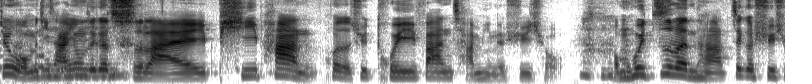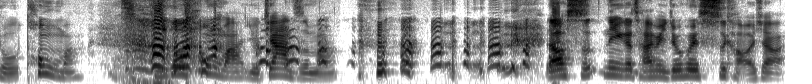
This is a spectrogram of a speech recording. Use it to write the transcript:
就我们经常用这个词来批判或者去推翻产品的需求，我们会质问他这个需求痛吗？足够痛吗？有价值吗？然后思那个产品就会思考一下，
